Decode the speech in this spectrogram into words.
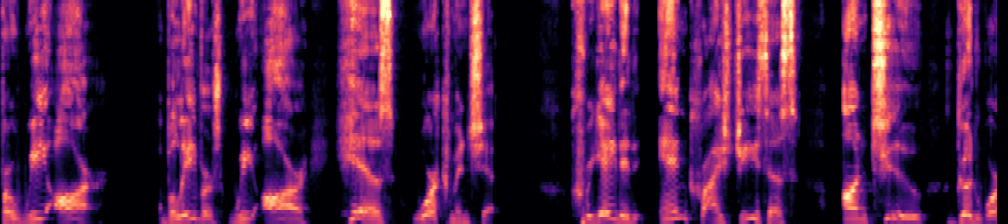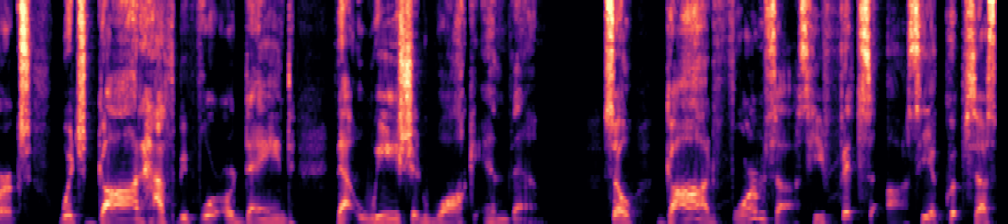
For we are believers, we are his workmanship, created in Christ Jesus unto good works, which God hath before ordained that we should walk in them. So God forms us, He fits us, He equips us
